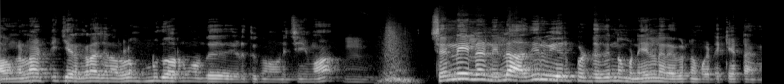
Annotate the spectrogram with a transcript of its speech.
அவங்கெல்லாம் டி கே ரங்கராஜன் அவர்களும் முன்னுதாரணமா வந்து எடுத்துக்கணும் நிச்சயமா. சென்னையில நில அதிர்வு ஏற்பட்டதுன்னு நம்ம நேரில் நிறைய பேர் நம்ம கிட்ட கேட்டாங்க.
